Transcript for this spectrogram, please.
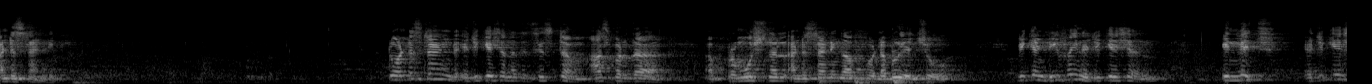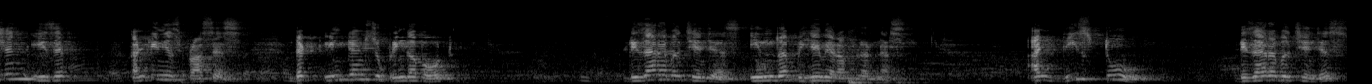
understanding. To understand education as a system, as per the uh, promotional understanding of WHO, we can define education in which education is a continuous process that intends to bring about desirable changes in the behavior of learners. And these two desirable changes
